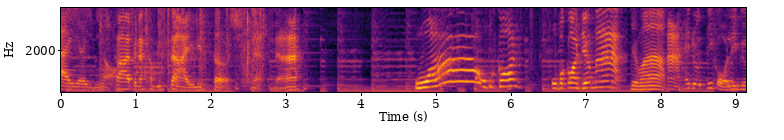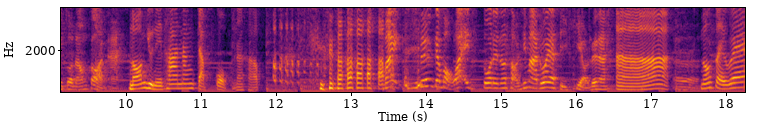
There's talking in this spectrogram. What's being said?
จัยอะไรอย่างนี้หรอ ใช่ เป็นนักทำวิจัย research เนี่ยนะ ว้าว อุปกรณ์อุปกรณ์เยอะมาก เยอะมาก อะ ให้ดูพี่โกรีวิวตัวน้องก่อนอะ น้องอยู่ในท่านั่งจับกบนะครับ ไม่ ซึ่งจะบอกว่าไอตัวไดโนเสาร์ที่มาด้วยอะสีเขียวด้วยนะ อ่า เออ น้องใส่แว่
